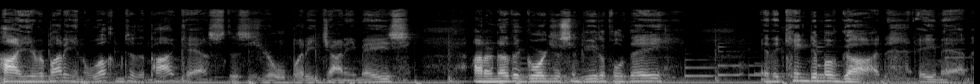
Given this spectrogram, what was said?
Hi, everybody, and welcome to the podcast. This is your old buddy Johnny Mays on another gorgeous and beautiful day in the kingdom of God. Amen.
